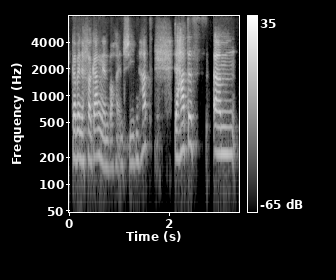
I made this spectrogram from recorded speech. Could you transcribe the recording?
ich glaube in der vergangenen Woche entschieden hat, da hat es ähm,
